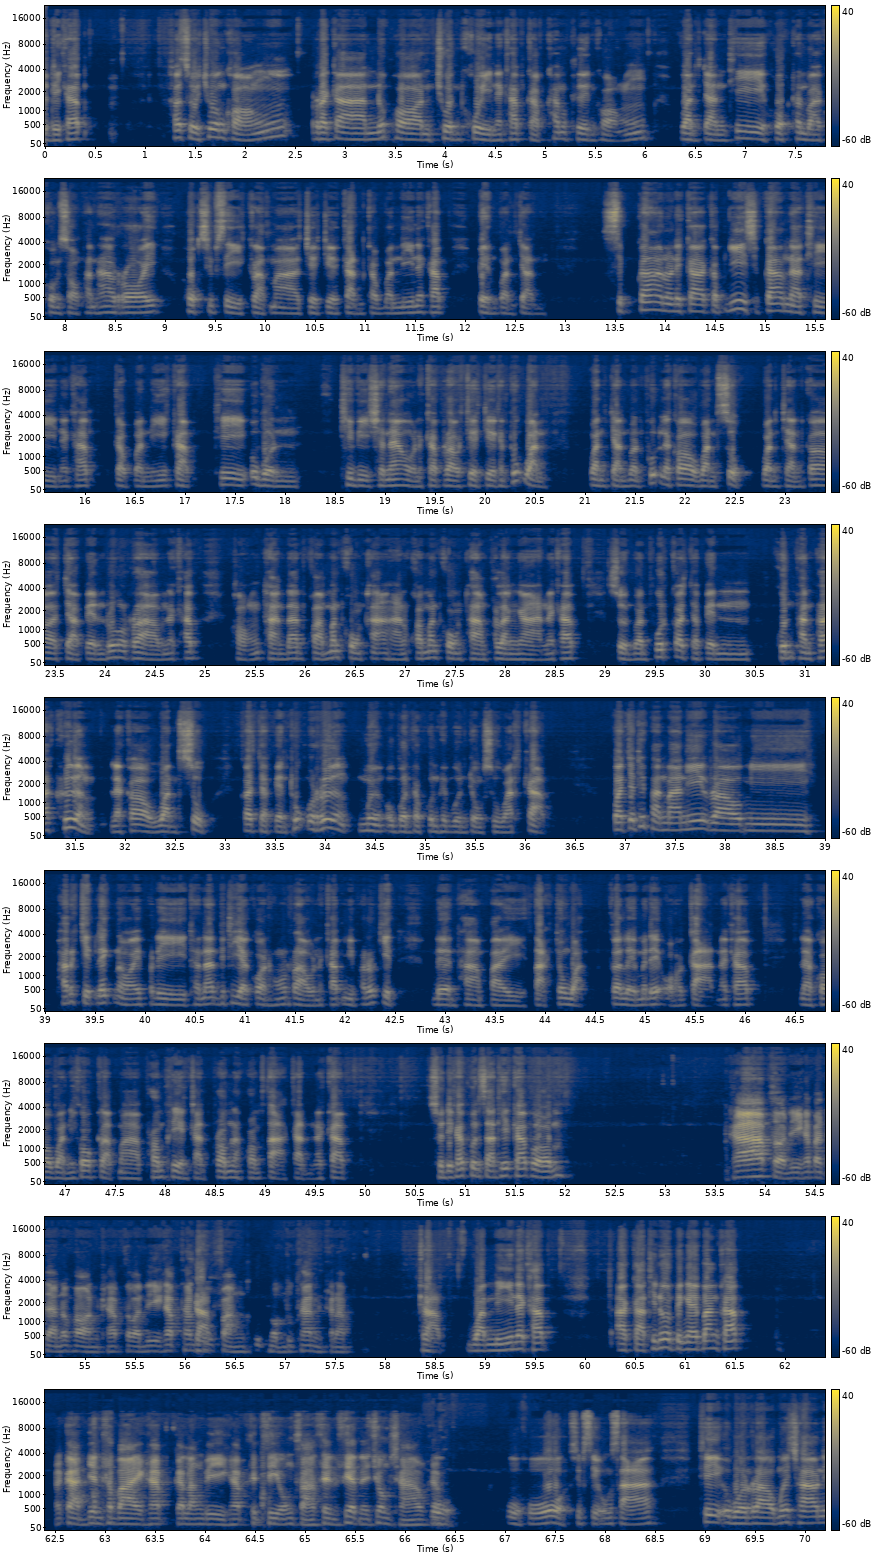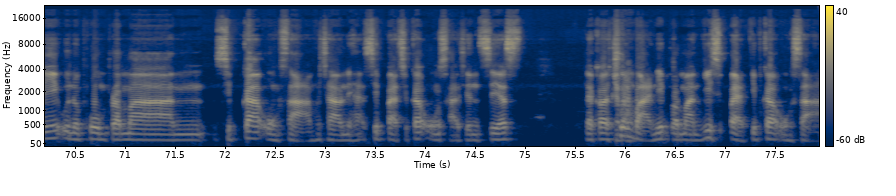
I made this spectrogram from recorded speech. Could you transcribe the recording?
วัสดีครับ เข้าสู่ช่วงของรายการนุพรชวนคุยนะครับ กับค่ำคืนของวันจันทร์ที่ 6 ธันวาคม 2564 กลับมาเจอเจอกันกับวันนี้นะครับ เป็นวันจันทร์ 19นาฬิกากับ 29 นาทีนะครับ กับวันนี้ครับที่อุบลทีวีช n แนลนะครับ เราเจอเจอกันทุกวันวันจันทร์วันพุธแล้วก็วันศุกร์วันจันทร์ก็จะเป็นเรื่องราวนะครับ ของทางด้านความมั่นคงทางอาหารความมั่นคงทางพลังงานนะครับ ส่วนวันพุธก็จะเป็นคุณพันธ์พระเครื่อง แล้วก็วันศุกร์ก็จะเป็นทุกเรื่องเมืองอุบลกับคุณไพบุญจงสุวัสดิ์ครับวันจันทร์ที่ผ่านมานี้เรามีภารกิจเล็กน้อยพอดีทางด้านวิทยากรของเรานะครับ มีภารกิจเดินทางไปต่างจังหวัดก็เลยไม่ได้ออกอากาศนะครับ แล้วก็วันนี้ก็กลับมาพร้อมเพรียงกันพร้อมหน้าพร้อมตากันนะครับ สวัสดีครับคุณสาธิตครับผม ครับ สวัสดีครับอาจารย์นพพรครับ สวัสดีครับท่านครับผู้ฟังผู้ชมทุกท่านครับ ครับ วันนี้นะครับ อากาศที่นู่นเป็นไงบ้างครับ อากาศเย็นสบายครับกำลังดีครับ 14 องศาเซนเซียสในช่วงเช้าครับ โอ้โอ้โห14 องศา ที่อุบลเราเมื่อเช้านี้อุณหภูมิประมาณ 19 องศาเมื่อเช้านี้ฮะ 18 19 องศาเซนเซียส แล้วก็ช่วงครับบ่ายนี้ประมาณ 28 29 องศา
